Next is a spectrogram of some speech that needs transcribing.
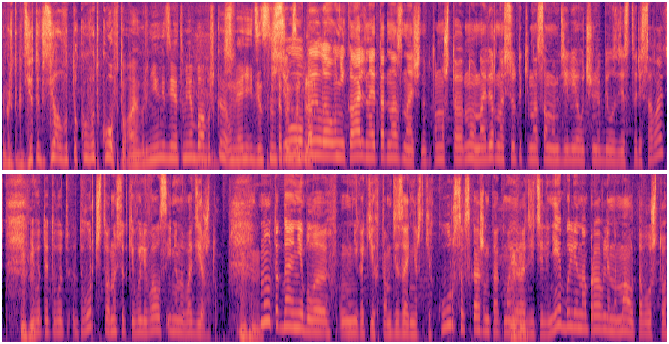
И говорит, где ты взял вот такую вот кофту? А я говорю, нигде, это у меня бабушка, у меня единственный такой Все экземпляр. было уникально, это однозначно, потому что, ну, наверное, все-таки на самом деле я очень любила с детства рисовать, Мгм, и вот это вот творчество, оно все-таки выливалось именно в одежду. мгм. Ну, тогда не было никаких там дизайнерских курсов, скажем так, мои Мгм. родители не были направлены. Мало того, что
